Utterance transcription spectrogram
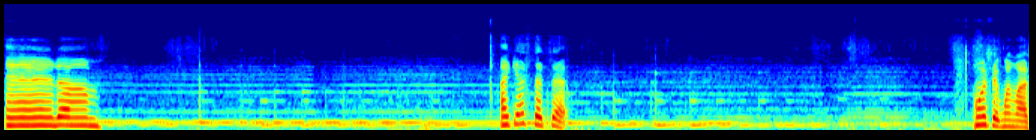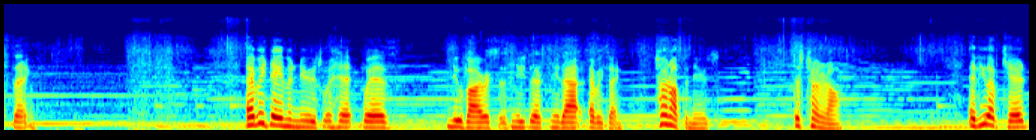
And um I guess that's it. I want to say one last thing. Every day in the news we're hit with new viruses, new this, new that, everything. Turn off the news. Just turn it off. If you have kids,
